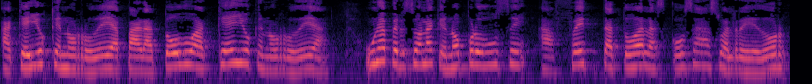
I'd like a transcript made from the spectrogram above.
aquellos que nos rodea, para todo aquello que nos rodea. Una persona que no produce afecta todas las cosas a su alrededor,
